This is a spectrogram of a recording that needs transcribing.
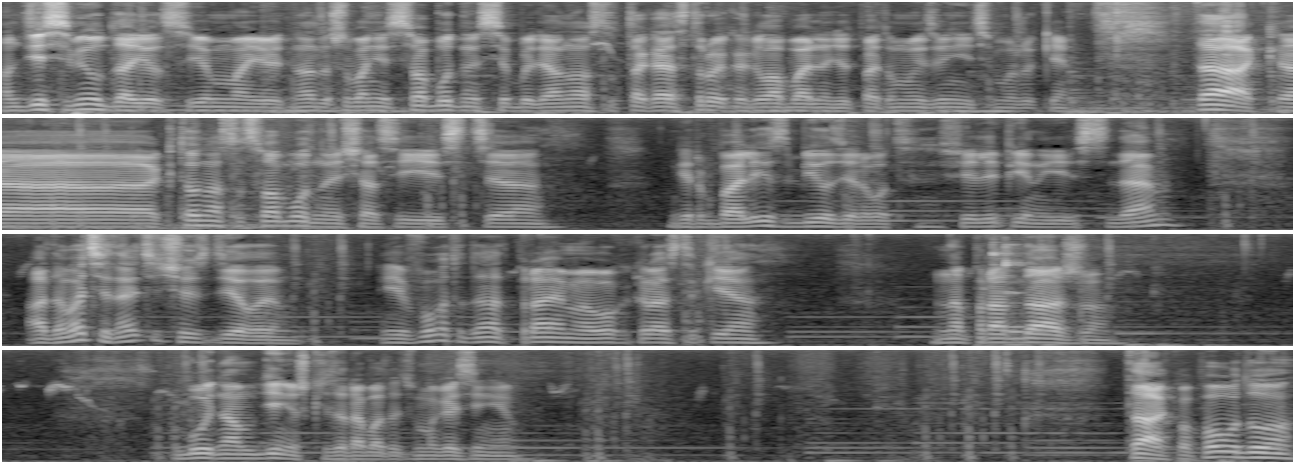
Он 10 минут дается, ё-моё. Надо, чтобы они свободны все были. А у нас тут такая стройка глобальная идет, поэтому извините, мужики. Так, э, кто у нас тут свободный сейчас есть? Э, herbalist, builder, вот, Филиппин есть, да? А давайте, знаете, что сделаем? И вот, да, отправим его как раз-таки на продажу. Будет нам денежки зарабатывать в магазине. Так, по поводу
